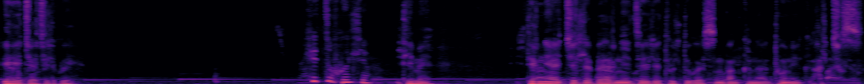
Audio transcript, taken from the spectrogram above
Ээж ажилгүй. Хэд зөвхөн л юм. Тийм ээ. Тэрний ажил байрны зээлээ төлдөг байсан банк нь түүнийг халчихсан.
